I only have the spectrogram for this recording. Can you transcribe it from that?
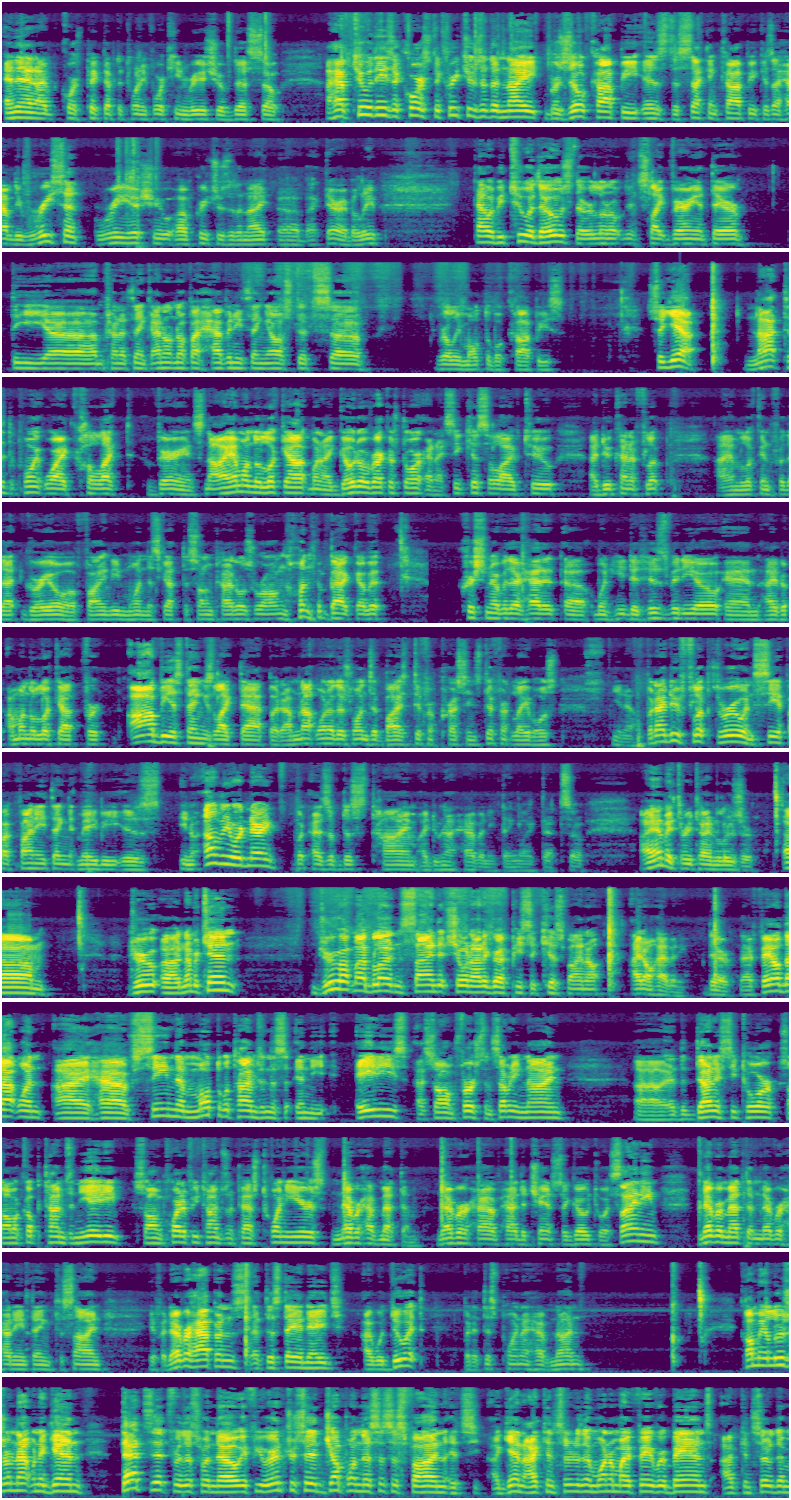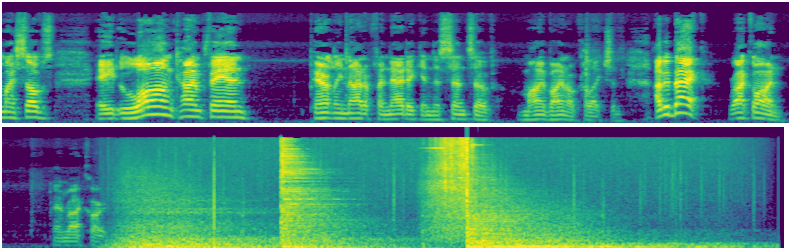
And then I, of course, picked up the 2014 reissue of this. So I have two of these. Of course, the Creatures of the Night Brazil copy is the second copy because I have the recent reissue of Creatures of the Night uh, back there, I believe. That would be two of those. They're a little slight variant there. The uh, I'm trying to think. I don't know if I have anything else that's uh, really multiple copies. So yeah, not to the point where I collect variants. Now I am on the lookout when I go to a record store and I see Kiss Alive 2, I do kind of flip. I am looking for that grail of finding one that's got the song titles wrong on the back of it. Christian over there had it uh, when he did his video, and I, I'm on the lookout for obvious things like that, but I'm not one of those ones that buys different pressings, different labels, you know. But I do flip through and see if I find anything that maybe is, you know, out of the ordinary. But as of this time, I do not have anything like that. So I am a three-time loser. Um, Drew, uh, number 10, drew up my blood and signed it, show an autographed piece of Kiss vinyl. I don't have any. There, I failed that one. I have seen them multiple times in the in the 80s. I saw them first in 79 uh, at the Dynasty Tour. Saw them a couple times in the 80s. Saw them quite a few times in the past 20 years. Never have met them. Never have had the chance to go to a signing. Never met them. Never had anything to sign. If it ever happens at this day and age, I would do it. But at this point, I have none. Call me a loser on that one again. That's it for this one, though. If you're interested, jump on this. This is fun. It's again, I consider them one of my favorite bands. I've considered them myself a long-time fan. Apparently, not a fanatic in the sense of my vinyl collection. I'll be back. Rock on and rock hard.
